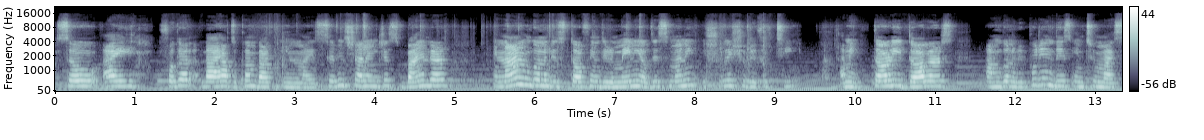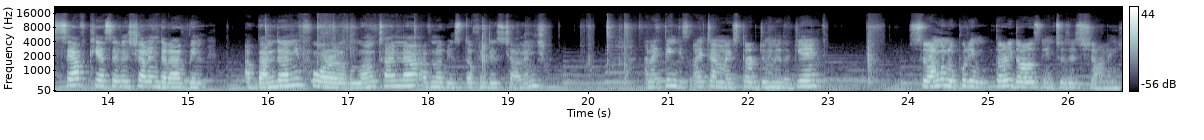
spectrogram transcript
So I forgot that I have to come back in my savings challenges binder and now I'm going to be stuffing the remaining of this money. It should, should be 50 I mean $30. I'm going to be putting this into my self-care savings challenge that I've been abandoning for a long time now. I've not been stuffing this challenge. And I think it's high time I start doing it again. So I'm going to put in $30 into this challenge.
